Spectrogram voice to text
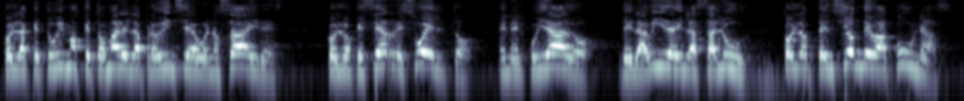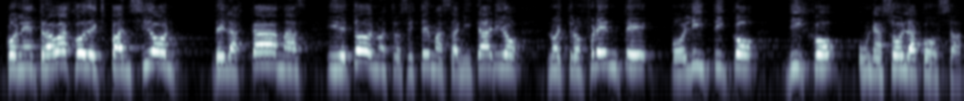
con las que tuvimos que tomar en la provincia de Buenos Aires, con lo que se ha resuelto en el cuidado de la vida y la salud, con la obtención de vacunas, con el trabajo de expansión de las camas y de todo nuestro sistema sanitario, nuestro frente político dijo una sola cosa.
